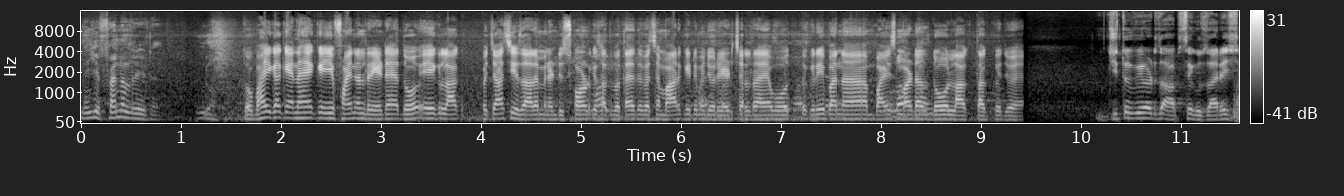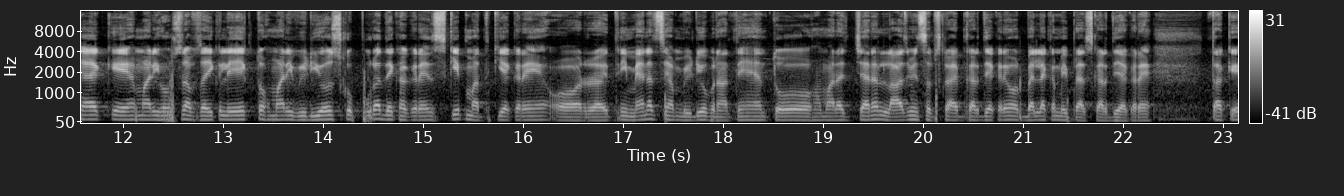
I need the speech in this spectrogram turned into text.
नहीं ये फाइनल रेट है पूरा। तो भाई का कहना है कि ये फाइनल रेट है दो एक लाख पचासी हज़ार मैंने डिस्काउंट के साथ बताया था। वैसे मार्केट में जो रेट चल रहा है वो तकरीबन बाईस मॉडल दो लाख तक जो है। जी तो व्यूअर्स आपसे गुजारिश है कि हमारी हौसला अफजाई के लिए एक तो हमारी वीडियोस को पूरा देखा करें स्किप मत किया करें और इतनी मेहनत से हम वीडियो बनाते हैं तो हमारा चैनल लाजमी सब्सक्राइब कर दिया करें और बेल आइकन भी प्रेस कर दिया करें ताकि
